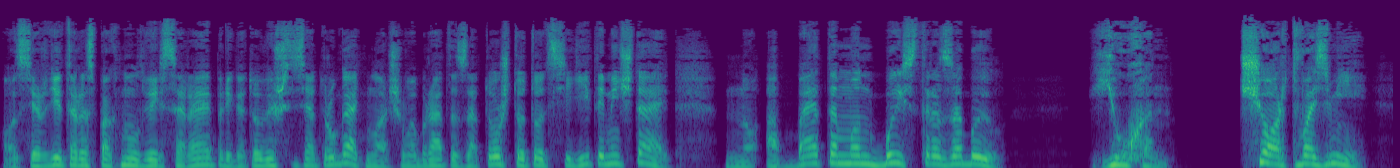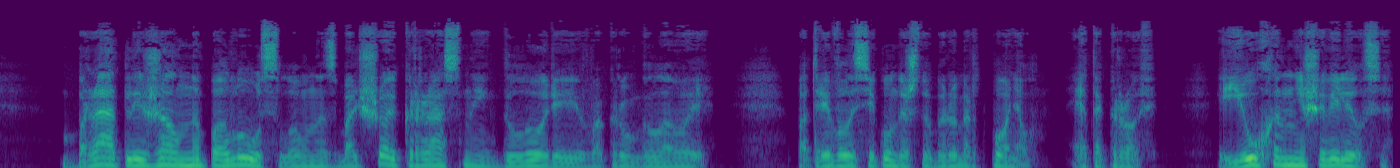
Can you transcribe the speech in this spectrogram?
Он сердито распахнул дверь сарая, приготовившись отругать младшего брата за то, что тот сидит и мечтает. Но об этом он быстро забыл. «Юхан! Черт возьми!» Брат лежал на полу, словно с большой красной глорией вокруг головы. Потребовалась секунда, чтобы Роберт понял — это кровь. Юхан не шевелился.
